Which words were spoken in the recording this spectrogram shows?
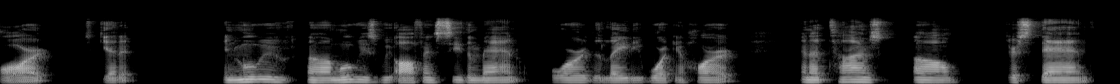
hard to get it. In movies, uh, movies, we often see the man or the lady working hard, and at times um, they stand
